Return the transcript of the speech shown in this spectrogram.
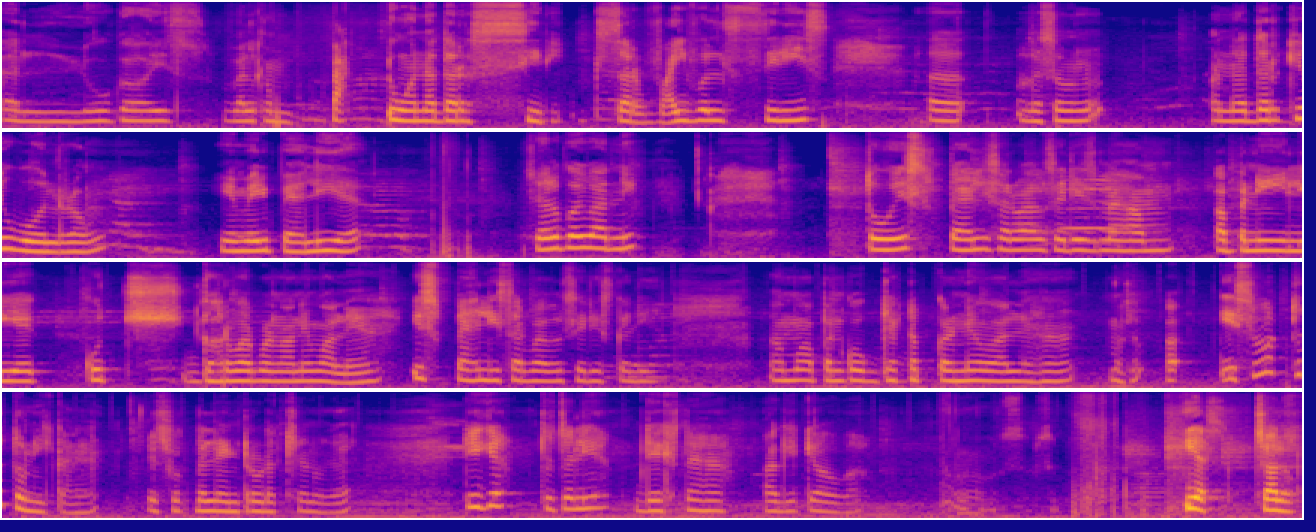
Hello guys welcome back to another series survival series वैसे another क्यों बोल रहा हूँ? ये मेरी पहली है। चलो, कोई बात नहीं। तो इस पहली सर्वाइवल सीरीज़ में हम अपने लिए कुछ घर वर बनाने वाले हैं। इस पहली सर्वाइवल सीरीज़ के लिए हम अपन को गेटअप करने वाले हैं। मतलब इस वक्त तो नहीं करें। इस वक्त पहले इंट्रोडक्शन हो जाए। ठीक है तो चलिए देखते हैं आगे क्या होगा। यस चलो।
